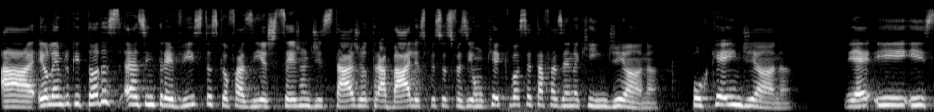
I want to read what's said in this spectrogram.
Ah, eu lembro que todas as entrevistas que eu fazia, sejam de estágio ou trabalho, as pessoas faziam: o que, que você está fazendo aqui Indiana? Por que Indiana? E, é- e- e-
